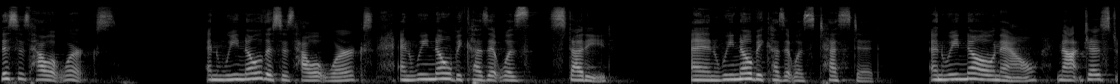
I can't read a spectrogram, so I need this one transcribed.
this is how it works. And we know this is how it works, and we know because it was studied, and we know because it was tested. And we know now, not just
